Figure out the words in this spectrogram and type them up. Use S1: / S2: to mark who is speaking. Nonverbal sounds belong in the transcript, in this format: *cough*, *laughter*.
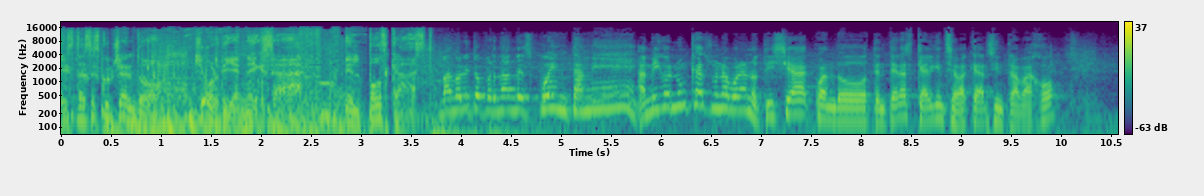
S1: Estás escuchando Jordi en Exa, el podcast.
S2: Manolito Fernández, cuéntame.
S3: Amigo, nunca es una buena noticia cuando te enteras que alguien se va a quedar sin trabajo,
